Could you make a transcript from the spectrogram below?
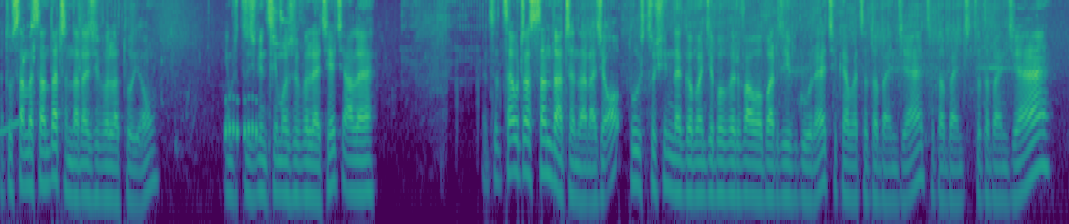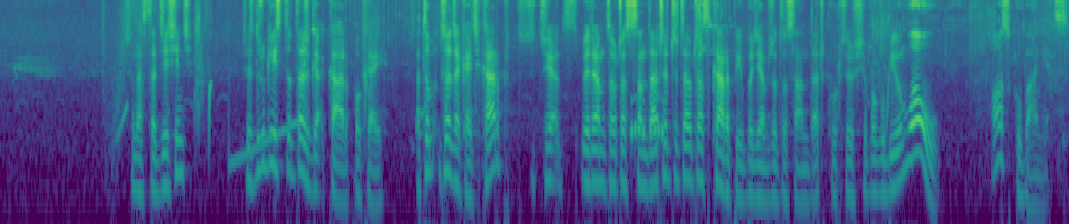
A tu same sandacze na razie wylatują. Wiem, czy coś więcej może wylecieć, ale... To cały czas sandacze na razie. O, tu już coś innego będzie, bo wyrwało bardziej w górę. Ciekawe, co to będzie. Co to będzie, co to będzie. 13.10? Czy z drugiej strony też karp, okej. Okay. A to, co czekać, karp? Czy, czy ja zbieram cały czas sandacze, czy cały czas karpi? Powiedziałem, że to sandacz. Kurczę, już się pogubiłem. Wow! O, skubaniec.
